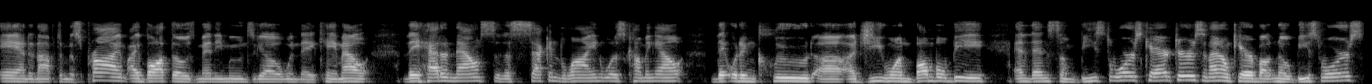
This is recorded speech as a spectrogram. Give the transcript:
and an Optimus Prime. I bought those many moons ago when they came out. They had announced that a second line was coming out that would include uh, a G1 Bumblebee and then some Beast Wars characters. And I don't care about no Beast Wars,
